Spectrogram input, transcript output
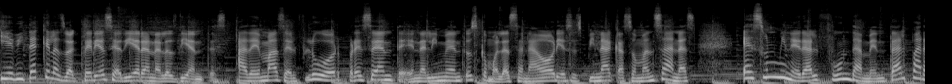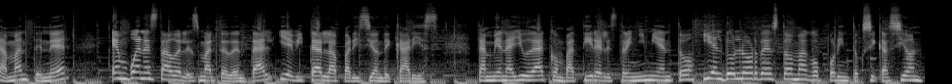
y evita que las bacterias se adhieran a los dientes. Además, el flúor presente en alimentos como las zanahorias, espinacas o manzanas es un mineral fundamental para mantener en buen estado el esmalte dental y evitar la aparición de caries. También ayuda a combatir el estreñimiento y el dolor de estómago por intoxicación.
